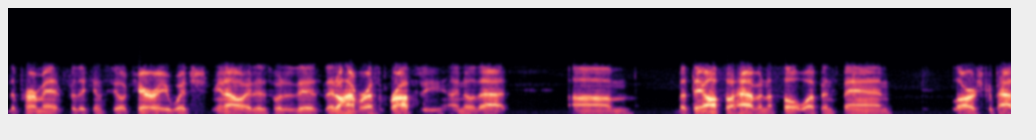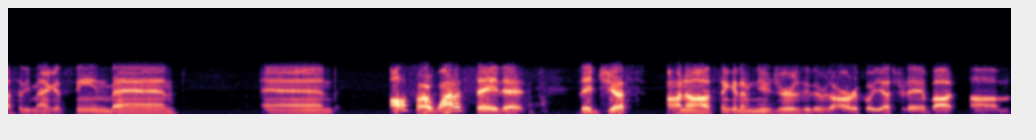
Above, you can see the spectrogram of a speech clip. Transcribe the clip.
the permit for the concealed carry, which you know it is what it is. They don't have reciprocity, I know that, um, but they also have an assault weapons ban, large capacity magazine ban, and also I want to say that they just. Oh no, I was thinking of New Jersey. There was an article yesterday about um,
